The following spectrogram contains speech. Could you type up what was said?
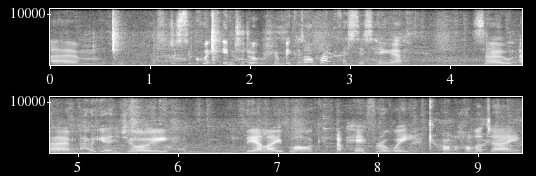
Um, just a quick introduction because our breakfast is here. So um, hope you enjoy the LA vlog. I'm here for a week on holiday,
